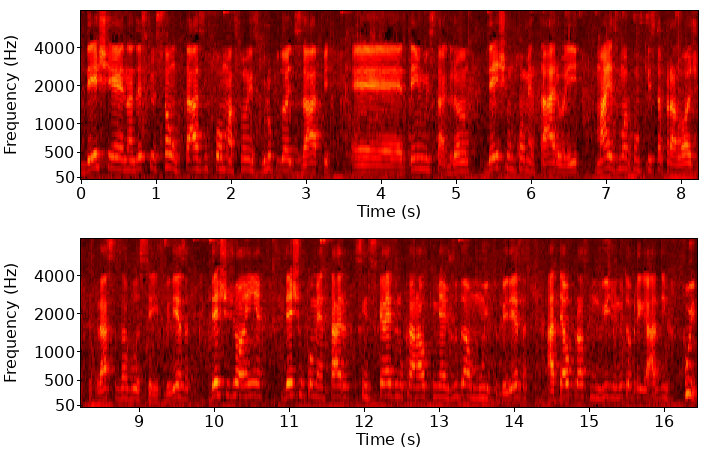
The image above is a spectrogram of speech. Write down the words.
Deixe na descrição tá, as informações, grupo do WhatsApp, é, tem o Instagram. Deixe um comentário aí. Mais uma conquista para a loja, graças a vocês, beleza? Deixe o joinha, deixe um comentário, se inscreve no canal que me ajuda muito, beleza? Até o próximo vídeo, muito obrigado e fui!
